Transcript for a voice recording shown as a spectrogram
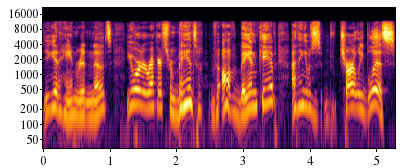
You get handwritten notes. You order records from band off Bandcamp. I think it was Charly Bliss.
